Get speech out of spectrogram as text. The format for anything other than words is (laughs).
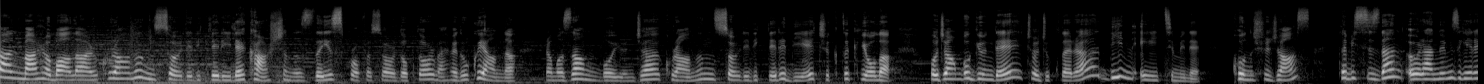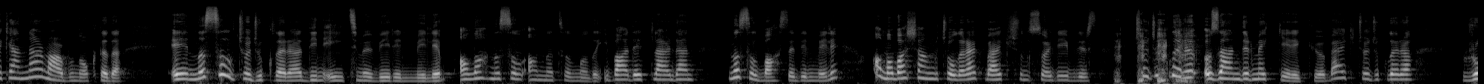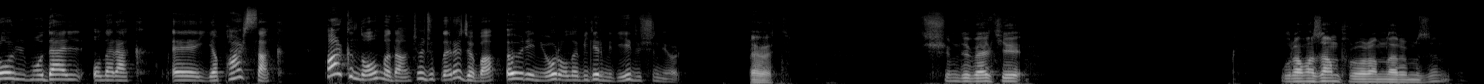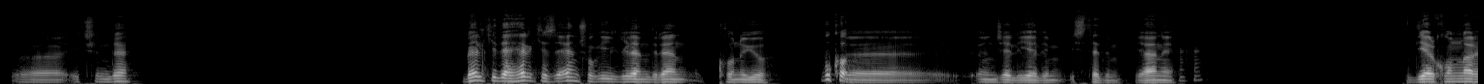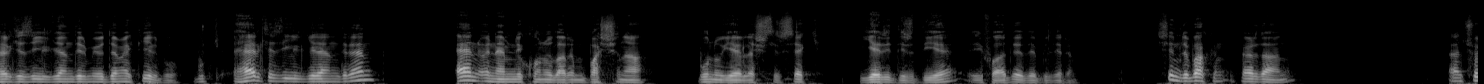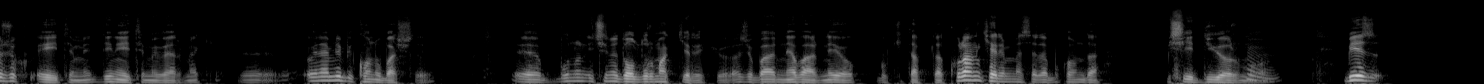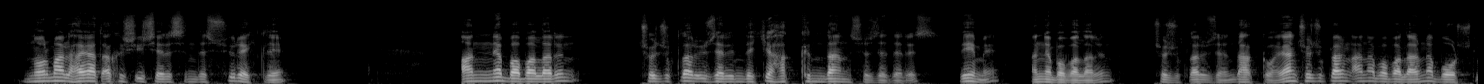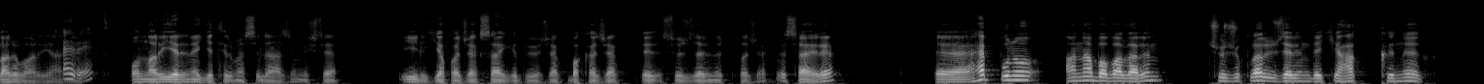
Efendim merhabalar. Kur'an'ın söyledikleriyle karşınızdayız. Profesör Doktor Mehmet Okuyan'la Ramazan boyunca Kur'an'ın söyledikleri diye çıktık yola. Hocam bugün de çocuklara din eğitimini konuşacağız. Tabii sizden öğrenmemiz gerekenler var bu noktada. E, nasıl çocuklara din eğitimi verilmeli? Allah nasıl anlatılmalı? İbadetlerden nasıl bahsedilmeli? Ama başlangıç olarak belki şunu söyleyebiliriz. Çocukları özendirmek gerekiyor. Belki çocuklara rol model olarak e, yaparsak farkında olmadan çocuklar acaba öğreniyor olabilir mi diye düşünüyorum. Evet. Şimdi belki bu Ramazan programlarımızın e, içinde belki de herkesi en çok ilgilendiren konuyu Bu konu. e, önceleyelim istedim. Yani diğer konular herkesi ilgilendirmiyor demek değil bu. Bu herkesi ilgilendiren en önemli konuların başına bunu yerleştirsek yeridir diye ifade edebilirim. Şimdi bakın Ferda Hanım, yani çocuk eğitimi, din eğitimi vermek e, önemli bir konu başlığı. E, bunun içini doldurmak gerekiyor. Acaba ne var ne yok bu kitapta? Kur'an-ı Kerim mesela bu konuda bir şey diyor mu? Hmm. Biz normal hayat akışı içerisinde sürekli anne babaların çocuklar üzerindeki hakkından söz ederiz. Değil mi? Anne babaların çocuklar üzerinde hakkı var. Yani çocukların ana babalarına borçları var yani. Evet. Onları yerine getirmesi lazım. İşte iyilik yapacak, saygı duyacak, bakacak, de, sözlerini tutacak vesaire. Ee, hep bunu ana babaların çocuklar üzerindeki hakkını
